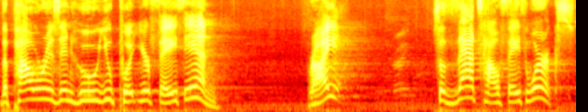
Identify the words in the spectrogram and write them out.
the power is in who you put your faith in. Right? So that's how faith works.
